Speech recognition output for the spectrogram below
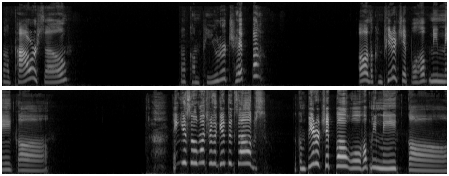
A power cell. A computer chip. Oh, the computer chip will help me make uh Thank you so much for the gifted subs. The computer chip uh, will help me make uh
